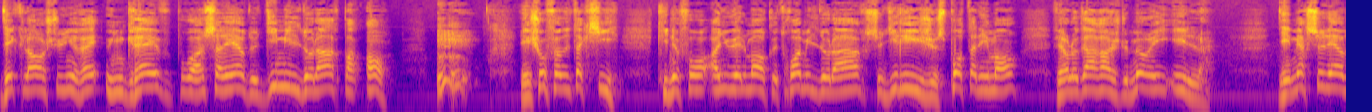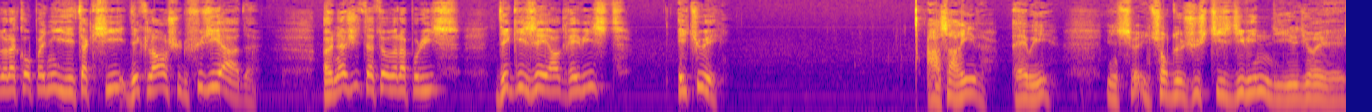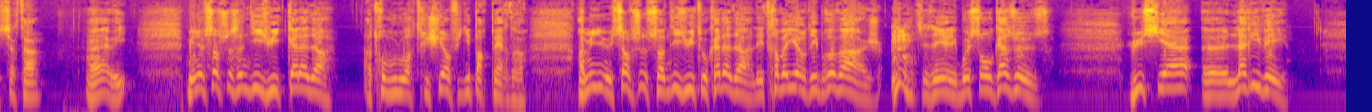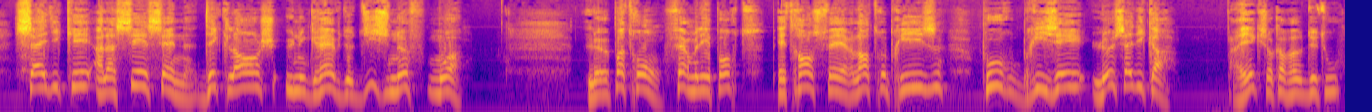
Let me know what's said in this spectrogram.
déclenchent une, grève pour un salaire de 10 000 dollars par an. Les chauffeurs de taxi, qui ne font annuellement que 3 000 dollars, se dirigent spontanément vers le garage de Murray Hill. Des mercenaires de la compagnie des taxis déclenchent une fusillade. Un agitateur de la police, déguisé en gréviste, est tué. Ah, ça arrive Eh oui, une, sorte de justice divine, diraient certains. Hein, oui. 1978, Canada. À trop vouloir tricher, on finit par perdre. En 1978, au Canada, les travailleurs des breuvages, c'est-à-dire les boissons gazeuses, Lucien euh, Larrivée, syndiqué à la CSN, déclenche une grève de 19 mois. Le patron ferme les portes et transfère l'entreprise pour briser le syndicat. Vous voyez qu'ils sont capables de tout.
